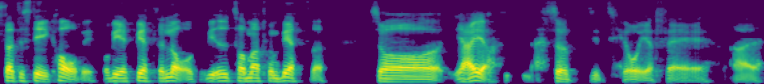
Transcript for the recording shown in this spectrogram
statistik har vi och vi är ett bättre lag. Vi utför matchen bättre. Så ja, ja, alltså HIF är... Nej,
